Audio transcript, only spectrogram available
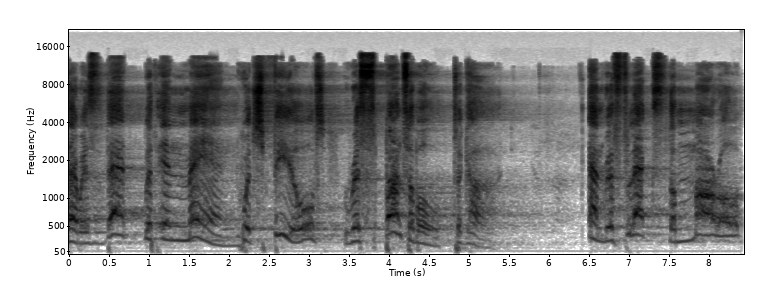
There is that within man which feels responsible to God and reflects the moral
